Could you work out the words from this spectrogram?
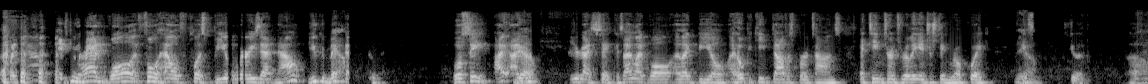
But now, if you had Wall at full health plus Beal where he's at now, you could make yeah. that. We'll see. I, I yeah your guys' sake, because I like Wall, I like Beal. I hope you keep Davis Bertans. That team turns really interesting real quick. Yeah, it's good. Uh,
